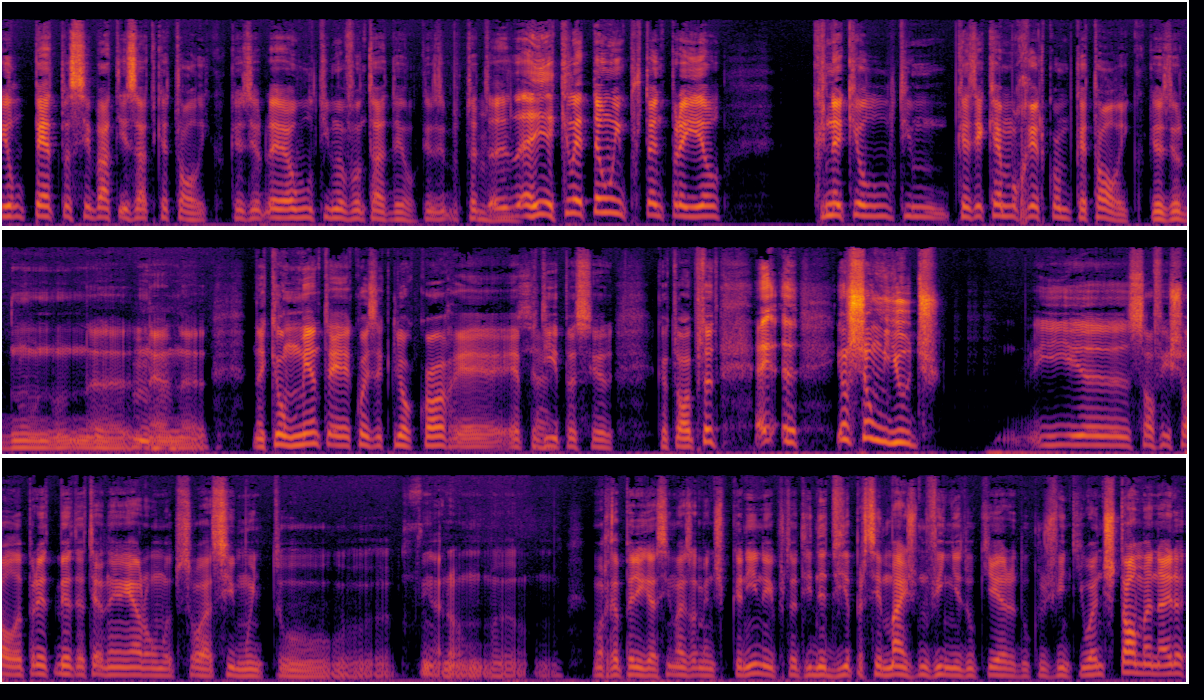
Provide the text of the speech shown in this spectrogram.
ele pede para ser batizado católico. Quer dizer, é a última vontade dele. Quer dizer, portanto, uh, aquilo é tão importante para ele que naquele último, quer dizer, quer morrer como católico, quer dizer, no- na, na- na- naquele momento é a coisa que lhe ocorre, é, é pedir para ser católico. Portanto, eh, eh, eles são miúdos e a Sophie Scholl aparentemente até nem era uma pessoa assim muito, era uma, uma rapariga assim mais ou menos pequenina e portanto ainda devia parecer mais novinha do que era, do que os 21 anos, de tal maneira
